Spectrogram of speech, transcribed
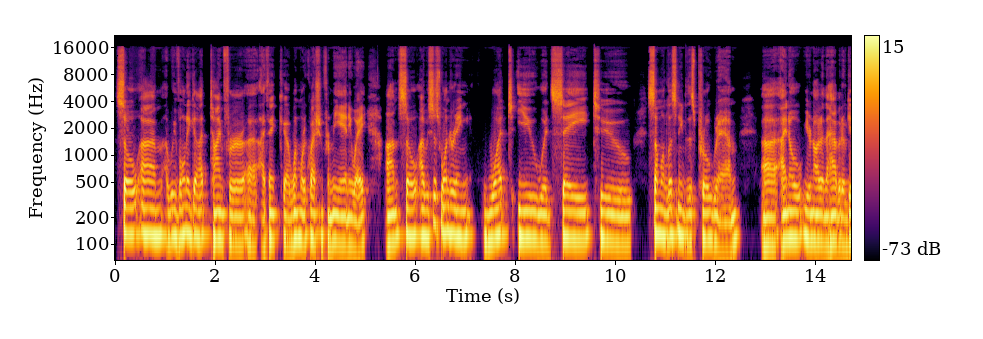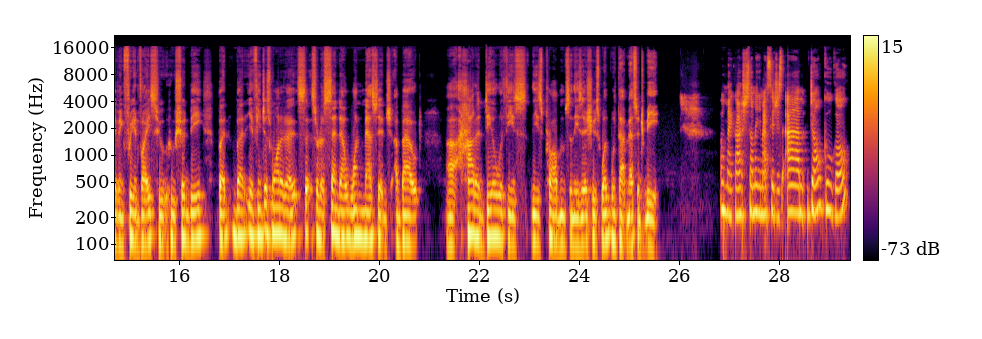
So um, we've only got time for, uh, I think, uh, one more question from me anyway. Um, so I was just wondering what you would say to someone listening to this program. Uh, I know you're not in the habit of giving free advice, who who should be, but but if you just wanted to s- sort of send out one message about uh, how to deal with these these problems and these issues, what would that message be? Oh my gosh, so many messages. Um, don't Google.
